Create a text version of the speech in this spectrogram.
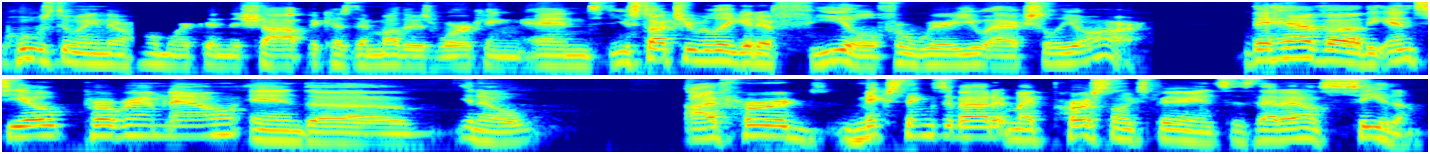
Who's doing their homework in the shop because their mother's working, and you start to really get a feel for where you actually are they have uh, the NCO program now, and uh, you know, I've heard mixed things about it. My personal experience is that I don't see them.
